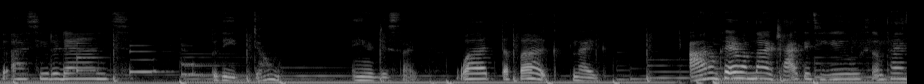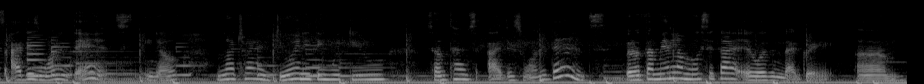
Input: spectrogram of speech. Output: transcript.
to ask you to dance, but they don't. And you're just like, what the fuck? Like, I don't care if I'm not attracted to you. Sometimes I just want to dance, you know? I'm not trying to do anything with you sometimes I just want to dance. Pero también la música, it wasn't that great. Um,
